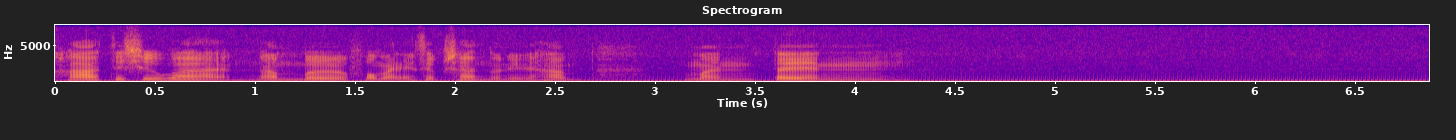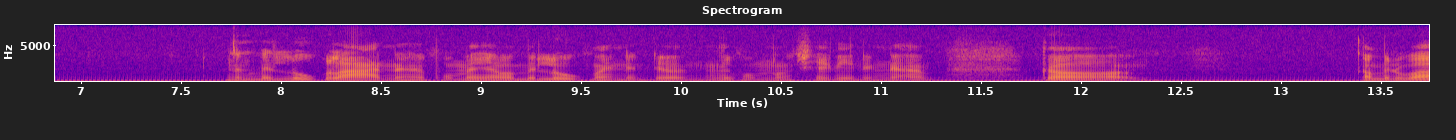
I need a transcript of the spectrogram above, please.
คลาสที่ชื่อว่า number format exception ตัวนี้นะครับ มันเป็น มันเป็นลูกหลานนะครับ ผมไม่แน่ว่าเป็นลูกไหมเนี่ยเดี๋ยวนี่ผมต้องเช็คนิดนึงนะครับ ก็เอาเป็นว่า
